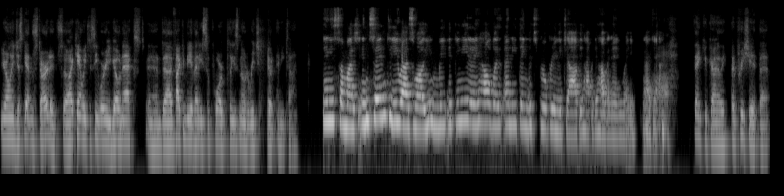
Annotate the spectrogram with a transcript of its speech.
you're only just getting started so i can't wait to see where you go next and uh, if i can be of any support please know to reach out anytime Thank you so much. And same to you as well. You can read if you need any help with anything, just feel free to reach out. I'll be happy to help in any way I can. Oh, thank you, Kylie. I appreciate that.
